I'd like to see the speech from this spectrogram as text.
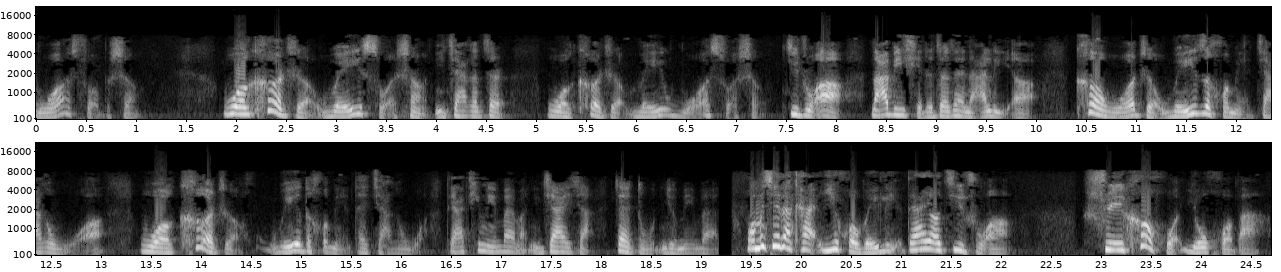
我所不胜；我克者为所胜，你加个字儿，我克者为我所胜。记住啊，拿笔写的字在哪里啊？克我者为字后面加个我。我克者唯一的后面再加个我，大家听明白吧？你加一下，再读你就明白了。我们现在看以火为例，大家要记住啊，水克火有火吧？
